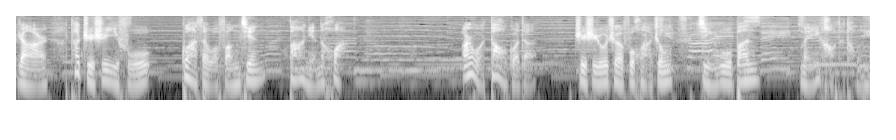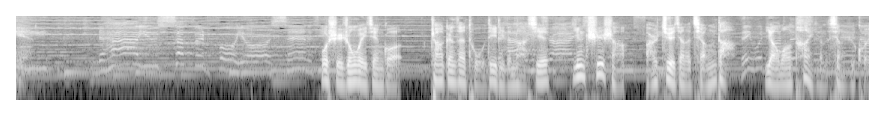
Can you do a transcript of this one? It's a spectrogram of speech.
然而它只是一幅挂在我房间八年的画，而我到过的，只是如这幅画中景物般美好的童年。我始终未见过扎根在土地里的那些因痴傻而倔强的强大、仰望太阳的向日葵，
